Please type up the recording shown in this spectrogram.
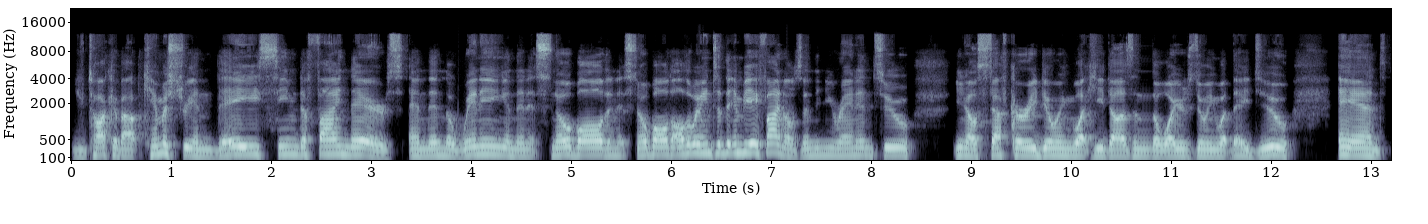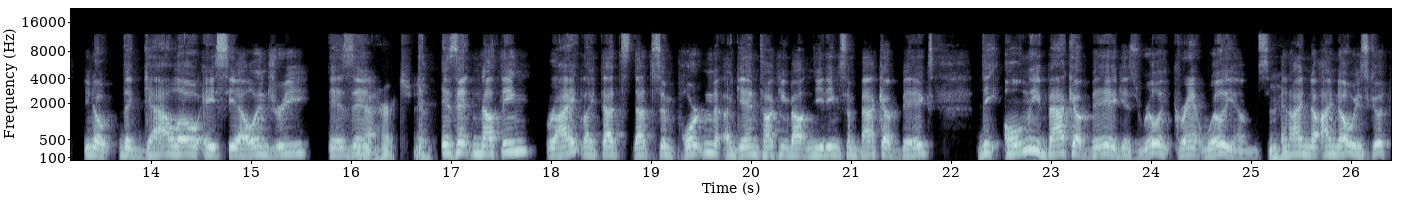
you talk about chemistry and they seem to find theirs, and then the winning, and then it snowballed and it snowballed all the way into the NBA finals. And then you ran into, you know, Steph Curry doing what he does and the Warriors doing what they do. And, you know, the Gallo ACL injury isn't that hurts. Yeah. isn't nothing, right? Like that's that's important. Again, talking about needing some backup bigs. The only backup big is really Grant Williams, Mhm. and I know I know he's good.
